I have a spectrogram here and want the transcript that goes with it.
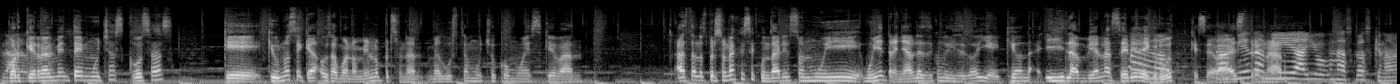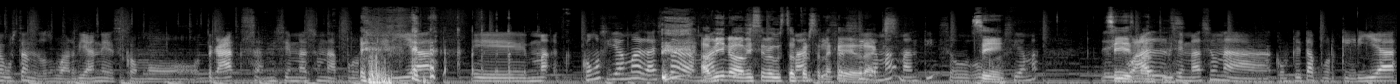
claro, porque claro. realmente hay muchas cosas que, que uno se queda, o sea, bueno, a mí en lo personal me gusta mucho cómo es que van... Hasta los personajes secundarios son muy, muy entrañables, es como dices, oye, ¿qué onda? Y también la serie de Bueno, Groot que se va a También a estrenar. mí hay algunas cosas que no me gustan de los guardianes, como Drax, a mí se me hace una porquería. eh, ¿Cómo se llama la esta? A mí no, a mí sí me gusta el personaje de ¿Se Drax. llama Mantis? ¿O, Sí. cómo se llama? Sí, Igual se me hace una completa porquería.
